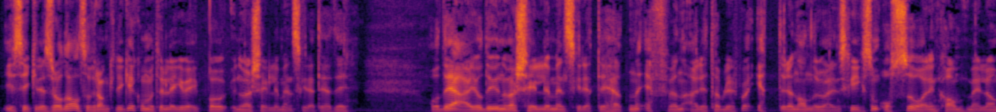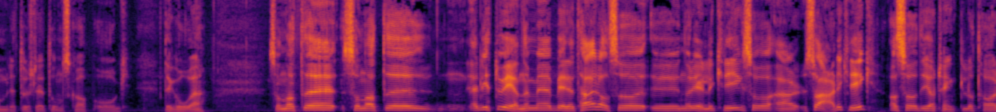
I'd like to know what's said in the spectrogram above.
i Sikkerhetsrådet, altså Frankrike, kommer til å legge vekt på universelle menneskerettigheter. Og det er jo de universelle menneskerettighetene FN er etablert på etter den andre verdenskrig, som også var en kamp mellom rett og slett ondskap og det gode. Sånn at, eh, sånn at, eh, Jeg er litt uenig med Berit her. altså eh, Når det gjelder krig, så er, så er det krig. Altså De har tenkt til å ta,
